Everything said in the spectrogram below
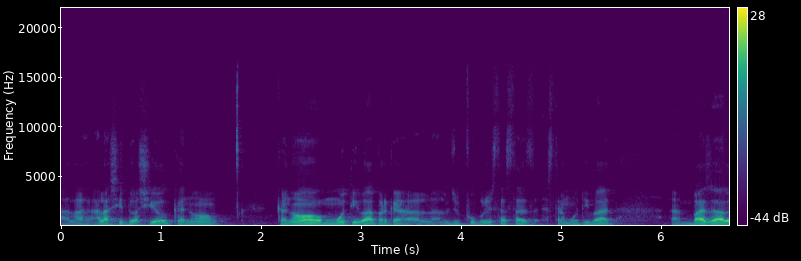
a la, a la situació que no, que no motivar, perquè el, futbolista està extramotivat. Vas al,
